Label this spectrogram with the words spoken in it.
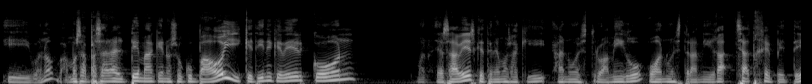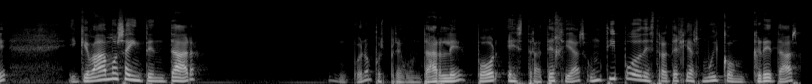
Y bueno, vamos a pasar al tema que nos ocupa hoy, que tiene que ver con... Bueno, ya sabéis que tenemos aquí a nuestro amigo o a nuestra amiga ChatGPT y que vamos a intentar bueno, pues preguntarle por estrategias, un tipo de estrategias muy concretas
